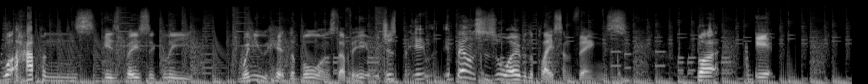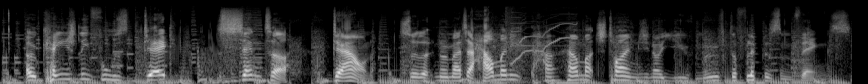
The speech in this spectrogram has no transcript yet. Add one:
what happens is basically when you hit the ball and stuff, it just it, it bounces all over the place and things, but it occasionally falls dead center down so that no matter how many how, how much times you know you've moved the flippers and things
